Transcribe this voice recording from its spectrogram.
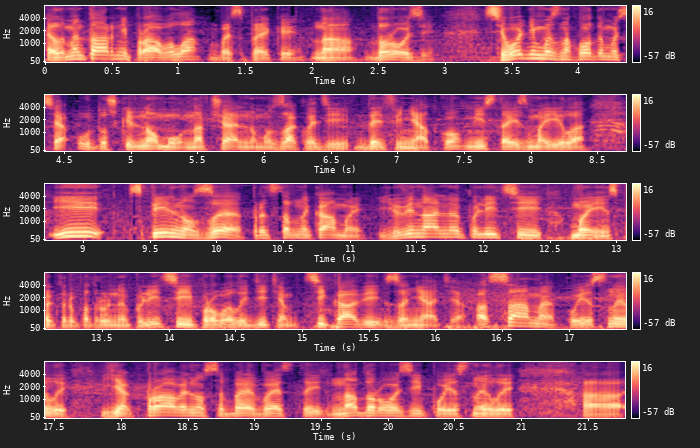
елементарні правила безпеки на дорозі. Сьогодні ми знаходимося у дошкільному навчальному закладі Дельфінятко міста Ізмаїла. І спільно з представниками ювінальної поліції, ми, інспектори патрульної поліції, провели дітям цікаві заняття. А саме пояснили, як правильно себе вести на дорозі, пояснили, а,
